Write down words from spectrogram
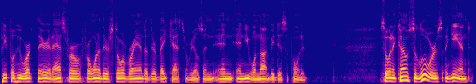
people who work there, and ask for, for one of their store brand of their bait casting reels, and, and, and you will not be disappointed. So when it comes to lures, again,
